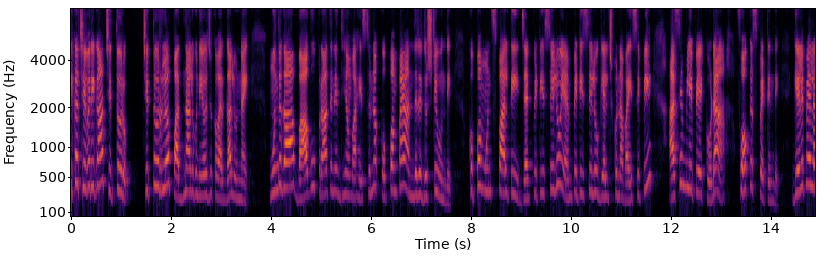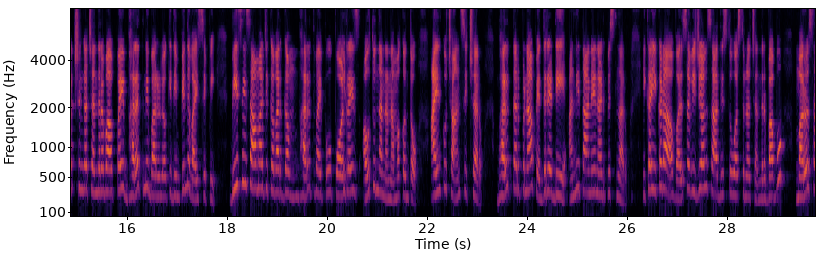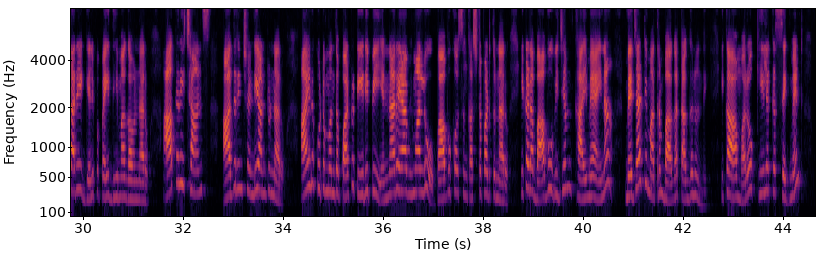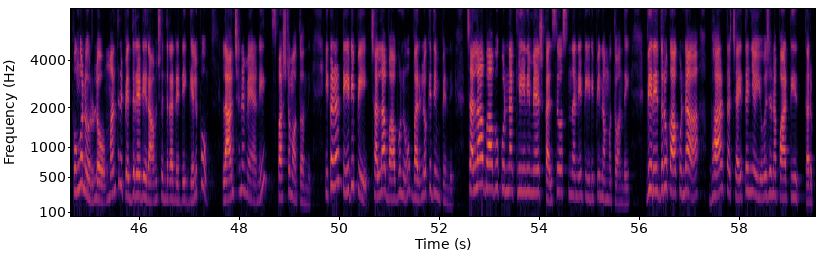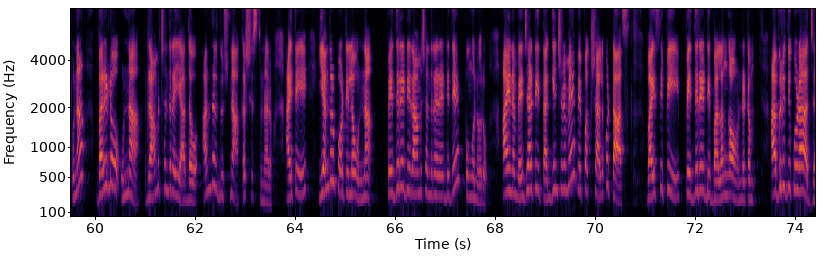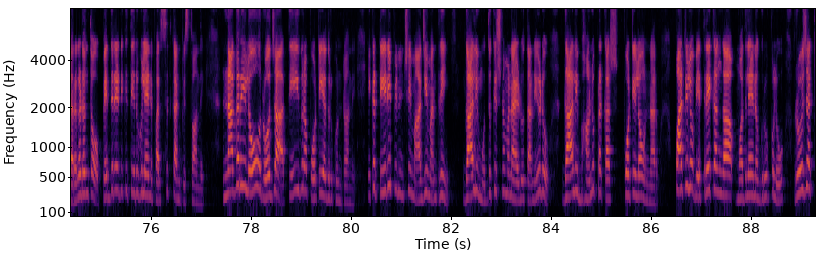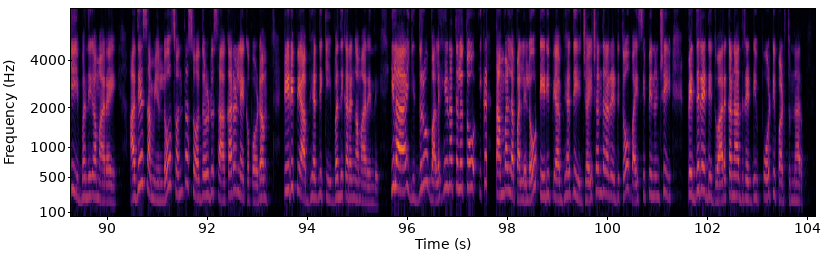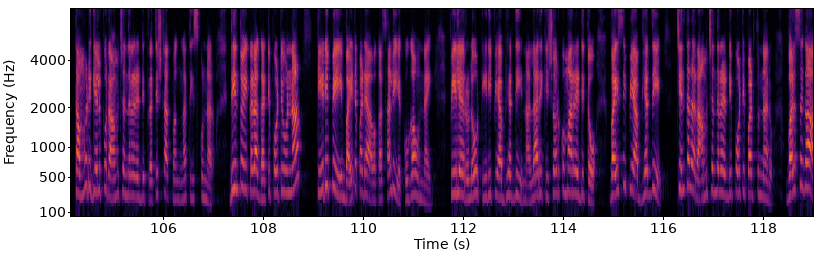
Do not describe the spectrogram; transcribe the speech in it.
ఇక చివరిగా చిత్తూరు. చిత్తూరులో పద్నాలుగు నియోజకవర్గాలు ఉన్నాయి ముందుగా బాబు ప్రాతినిధ్యం వహిస్తున్న కుప్పంపై అందరి దృష్టి ఉంది. కుప్పం మున్సిపాలిటీ జెడ్పీటీసీలు ఎంపీటీసీలు గెలుచుకున్న వైసీపీ అసెంబ్లీపై కూడా ఫోకస్ పెట్టింది. గెలిపే లక్ష్యంగా చంద్రబాబుపై భరత్ని బరిలోకి దింపింది వైసీపీ. బీసీ సామాజిక వర్గం భరత్ వైపు పోలరైజ్ అవుతుందన్న నమ్మకంతో ఆయనకు ఛాన్స్ ఇచ్చారు. భరత్ తరపున పెద్దిరెడ్డి అన్ని తానే నడిపిస్తున్నారు. ఇక ఇక్కడ వరుస విజయాలు సాధిస్తూ వస్తున్న చంద్రబాబు మరోసారి గెలుపుపై ధీమాగా ఉన్నారు. ఆఖరి ఛాన్స్ ఆదరించండి అంటున్నారు. ఆయన కుటుంబంతో పాటు టీడీపీ ఎన్ఆర్ఐ అభిమానులు బాబు కోసం కష్టపడుతున్నారు. ఇక్కడ బాబు విజయం ఖాయమే అయినా మెజార్టీ మాత్రం బాగా తగ్గనుంది. ఇక మరో కీలక సెగ్మెంట్ పుంగనూరులో మంత్రి పెద్దిరెడ్డి రామచంద్రారెడ్డి గెలుపు లాంఛనమే అని స్పష్టమవుతోంది. ఇక్కడ టీడీపీ చల్లా బాబును బరిలోకి దింపింది. చల్లాబాబుకున్న క్లీన్ ఇమేజ్ కలిసి వస్తుందని టీడీపీ నమ్ముతోంది. వీరిద్దరూ కాకుండా భారత చైతన్య యువజన పార్టీ తరపున బరిలో ఉన్న రామచంద్ర యాదవ్ అందరి దృష్టిని ఆకర్షిస్తున్నారు. అయితే ఎందరు పోటీలో ఉన్న పెద్దిరెడ్డి రామచంద్రారెడ్డిదే పుంగనూరు. ఆయన మెజార్టీ తగ్గించడమే విపక్షాలకు టాస్క్. వైసీపీ పెద్దిరెడ్డి బలంగా ఉండటం అభివృద్ధి కూడా జరగడంతో పెద్దిరెడ్డికి తిరుగులేని పరిస్థితి కనిపిస్తోంది. నగరిలో రోజా తీవ్ర పోటీ ఎదుర్కొంటోంది. ఇక టీడీపీ నుంచి మాజీ మంత్రి గాలి ముద్దుకృష్ణమనాయుడు తనయుడు గాలి భానుప్రకాష్ పోటీలో ఉన్నారు. పార్టీలో వ్యతిరేకంగా మొదలైన గ్రూపులు రోజాకి ఇబ్బందిగా మారాయి. అదే సమయంలో సొంత సోదరుడు సహకారం లేకపోవడం టీడీపీ అభ్యర్థికి ఇబ్బందికరంగా మారింది. ఇలా ఇద్దరు బలహీనతలతో ఇక తంబళ్ళపల్లెలో టీడీపీ అభ్యర్థి జయచంద్రారెడ్డితో వైసీపీ నుంచి పెద్దిరెడ్డి ద్వారకానాథ్ రెడ్డి పోటీ పడుతున్నారు. తమ్ముడి గెలుపు రామచంద్రారెడ్డి ప్రతిష్టాత్మకంగా తీసుకున్నారు. దీంతో ఇక్కడ గట్టి పోటీ ఉన్నా టీడీపీ బయటపడే అవకాశాలు ఎక్కువగా ఉన్నాయి. పీలేరులో టీడీపీ అభ్యర్థి నల్లారి కిషోర్ కుమార్ రెడ్డితో వైసీపీ అభ్యర్థి చింతల రామచంద్రారెడ్డి పోటీ పడుతున్నారు. వరుసగా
